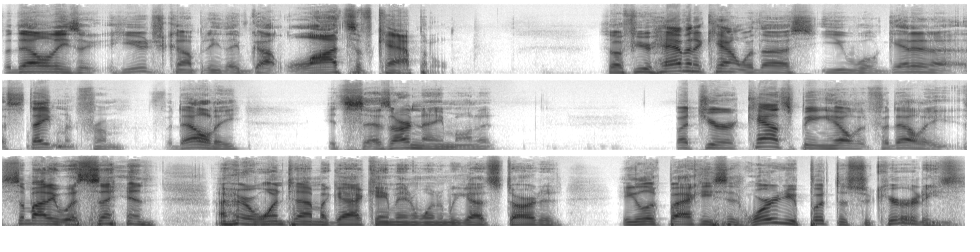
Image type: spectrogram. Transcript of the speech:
Fidelity's a huge company. They've got lots of capital. So if you have an account with us, you will get a, a statement from Fidelity. It says our name on it. But your account's being held at Fidelity. Somebody was saying, I remember one time a guy came in when we got started. He looked back, he said, Where do you put the securities?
